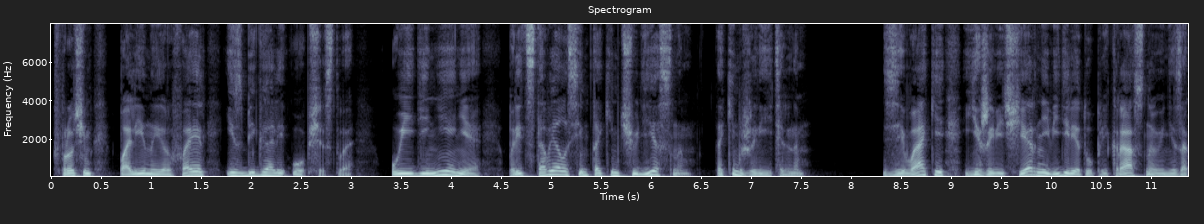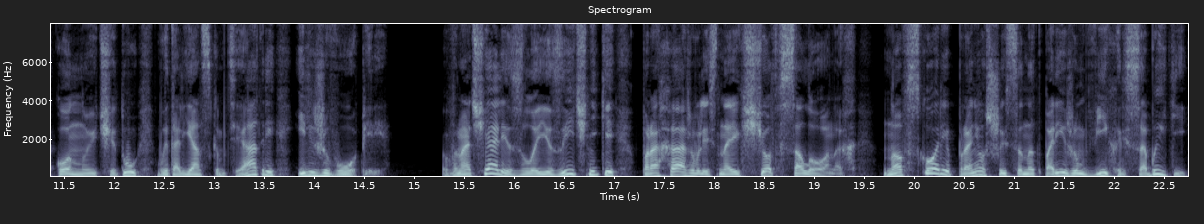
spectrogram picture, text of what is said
Впрочем, Полина и Рафаэль избегали общества — Уединение представлялось им таким чудесным, таким живительным. Зеваки ежевечерне видели эту прекрасную незаконную читу в итальянском театре или же в опере. Вначале злоязычники прохаживались на их счет в салонах, но вскоре пронесшийся над Парижем вихрь событий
